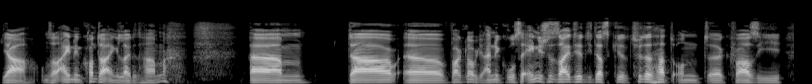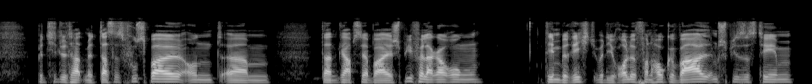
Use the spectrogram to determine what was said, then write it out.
ja, unseren eigenen Konter eingeleitet haben. Ähm, da äh, war, glaube ich, eine große englische Seite, die das getwittert hat und äh, quasi betitelt hat mit Das ist Fußball. Und ähm, dann gab es ja bei Spielverlagerungen den Bericht über die Rolle von Hauke Wahl im Spielsystem,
